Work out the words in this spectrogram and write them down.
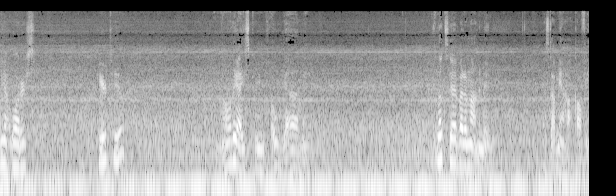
We got waters here too. And all the ice creams. Oh, yummy. Looks good, but I'm not in the mood. That's got me a hot coffee.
